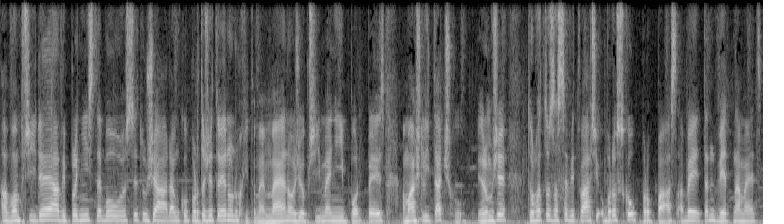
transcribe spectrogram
a on přijde a vyplní s tebou si tu žádanku, protože to je jednoduchý. To je jméno, že jo, příjmení, podpis a máš lítačku. Jenomže tohle to zase vytváří obrovskou propast, aby ten Větnamec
